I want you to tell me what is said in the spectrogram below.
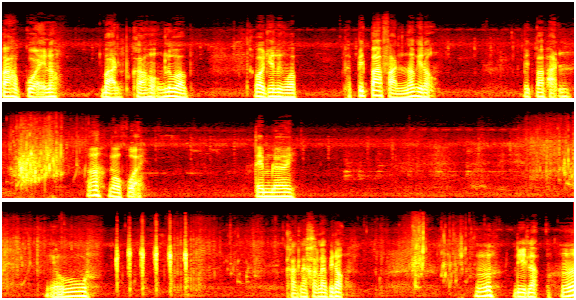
ปลาหับกล้วยเนาะบานขาหองหรือว่าบอกอย่างหนึ่งว่าเป็นปลาฝันเนาะพี่น้องเป็นปลาผันอะงอกล้วย เต็มเลยเดี๋ยว คักแล้วคักแล้วพี่น้องหือดีดแล้วหือ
